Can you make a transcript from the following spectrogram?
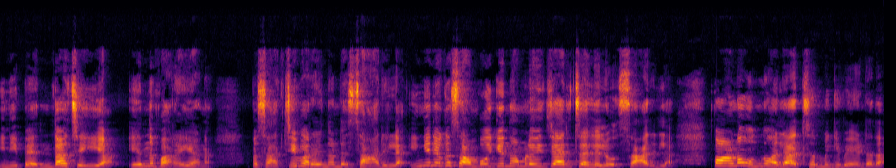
ഇനിയിപ്പോൾ എന്താ ചെയ്യുക എന്ന് പറയാണ്. അപ്പോൾ സച്ചി പറയുന്നുണ്ട് സാരില്ല. ഇങ്ങനെയൊക്കെ സംഭവിക്കുമെന്ന് നമ്മൾ വിചാരിച്ചല്ലല്ലോ? സാരില്ല. പണം ഒന്നും അല്ല അച്ചമ്മയ്ക്ക് വേണ്ടതാ.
